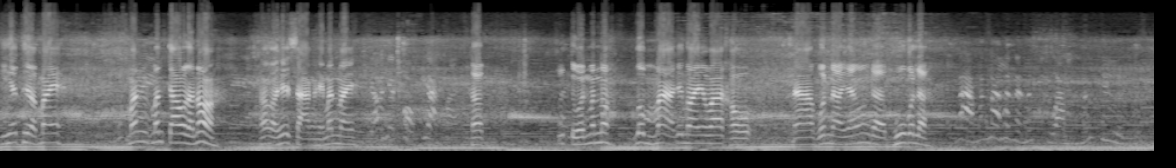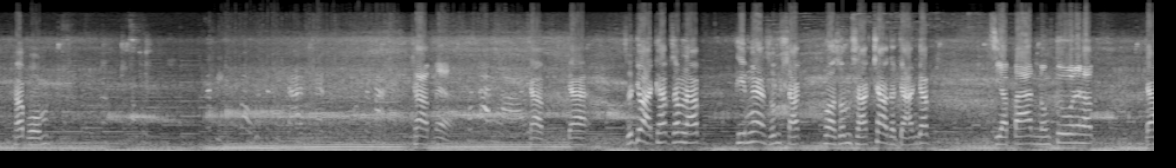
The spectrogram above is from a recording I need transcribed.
จีเฮ็ดเถื่อไหมมันมันเก่าแล้วเนาะเขาก็เฮ็ดสร้างให้มันใหม่เดี๋ยวเฮ็ดของอย่างมาครับที่ตัวนมันเนาะล่มมาจังหน่อยว่าเขาหนาฝนหนาหยังมันก็พูเบิดล่ะหน้ามันมาขนาดมันท่วมมันจืดครับผมถ้าติดเป้าก็จะมีการแค่จะมาครับแม่มันอ่านหลายครับจะสุดยอดครับสำหรับทีมงานสมศักดิ์พ่อสมศักดิ์ชาวตะการครับเสียปานหนองตูนะครับ จะ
